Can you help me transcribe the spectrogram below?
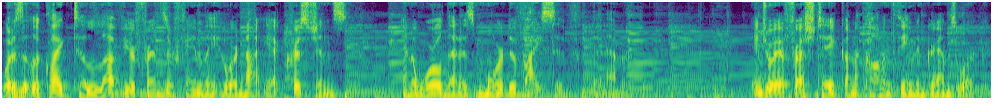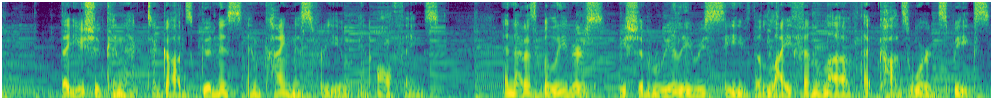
what does it look like to love your friends or family who are not yet Christians in a world that is more divisive than ever? Enjoy a fresh take on a common theme in Graham's work that you should connect to God's goodness and kindness for you in all things, and that as believers, we should really receive the life and love that God's Word speaks,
